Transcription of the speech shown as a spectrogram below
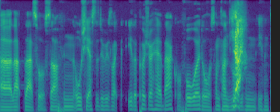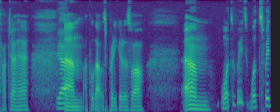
uh, that that sort of stuff, and all she has to do is like either push her hair back or forward, or sometimes not even even touch her hair. Yeah. Um, I thought that was pretty good as well. Um, what's with what's with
